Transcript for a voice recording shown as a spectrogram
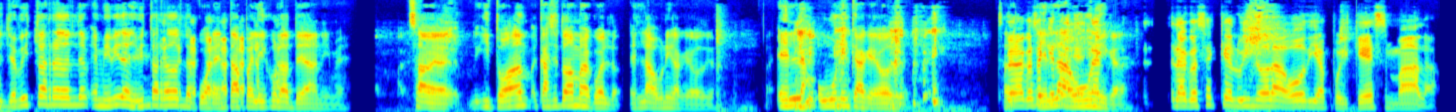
yo he visto alrededor de. En mi vida, yo he visto alrededor de 40 películas de anime. ¿Sabes? Y todas, casi todas me acuerdo. Es la única que odio. Es la única que odio. Pero la cosa es es que la la- única. La cosa es que Luis no la odia porque es mala.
